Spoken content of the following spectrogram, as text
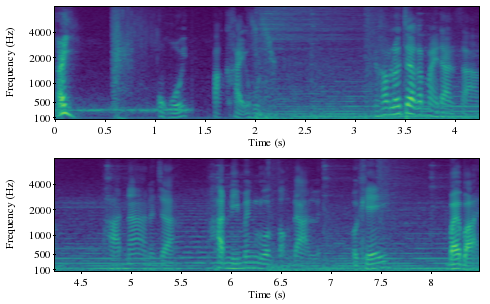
เฮ้ย โอ้โหปักไข่อุ้นะครับ แล้วเจอกันใหม่ด่านสามพาร์ทหน้านะจ๊ะ พาร์ทนี้แม่งรวมสองด่านเลย โอเคบายบาย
